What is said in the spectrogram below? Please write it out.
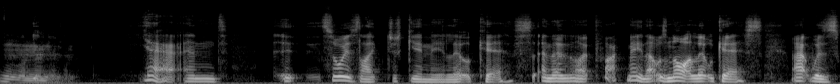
Mm, mm, mm, mm. Yeah, and it, it's always like just give me a little kiss, and then like fuck me, that was not a little kiss. That was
